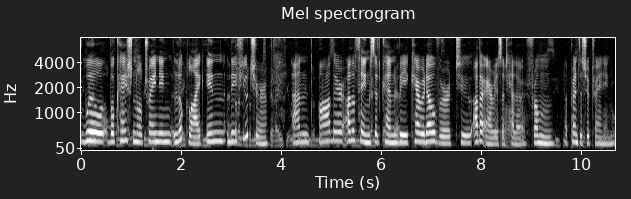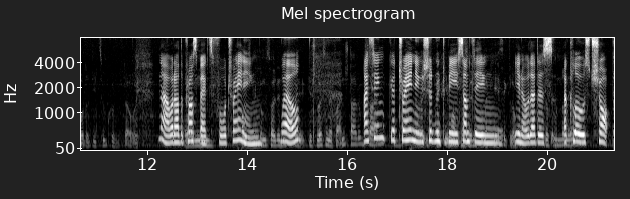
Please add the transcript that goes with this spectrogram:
will vocational training look like in the future? And are there other things that can be carried over to other areas at Heller from apprenticeship training? Now, what are the prospects for training? Well, I think a training shouldn't be something, you know, that is a closed shop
